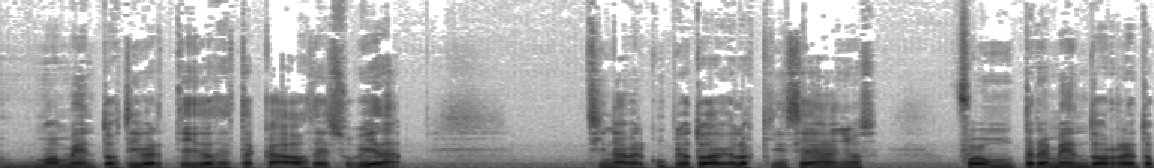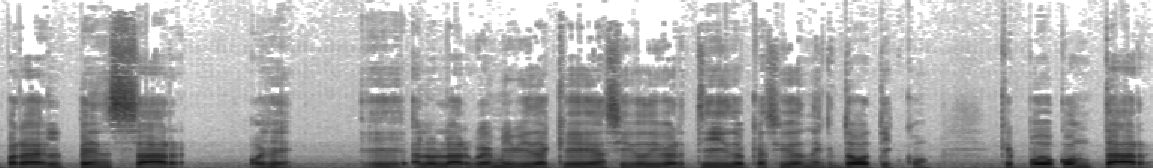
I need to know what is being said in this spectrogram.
momentos divertidos, destacados de su vida. Sin haber cumplido todavía los 15 años, fue un tremendo reto para él pensar, oye, eh, a lo largo de mi vida que ha sido divertido, que ha sido anecdótico, que puedo contar,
